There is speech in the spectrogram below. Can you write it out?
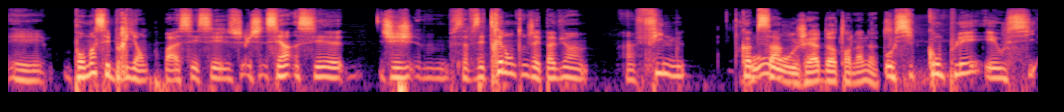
et pour moi c'est brillant. Voilà, c'est c'est c'est un- c'est j'ai- ça faisait très longtemps que j'avais pas vu un, un film comme ça J'ai hâte d'entendre la note. aussi complet et aussi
